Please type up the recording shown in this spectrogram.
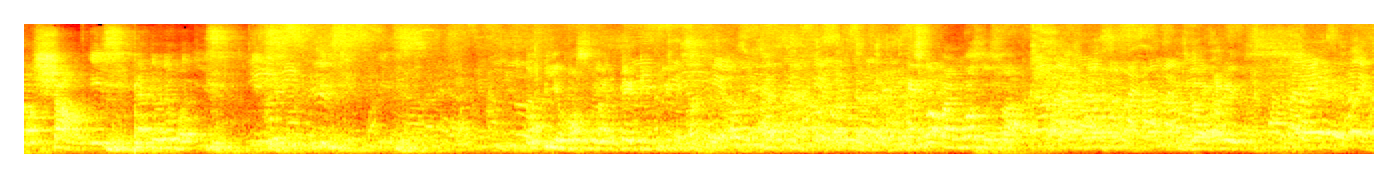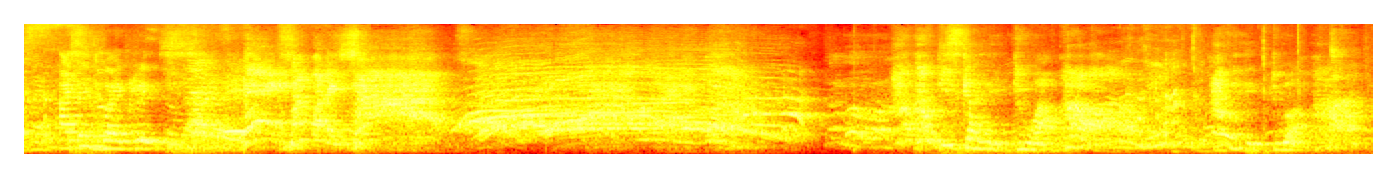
not shout. Easy. Tell your neighbor easy. Easy. Easy. Don't be a I beg you, please. It's not my muscle, sir. It's by grace. I say it's by grace. Hey, somebody shout! How, how this guy they do am? How? Did they do? How?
